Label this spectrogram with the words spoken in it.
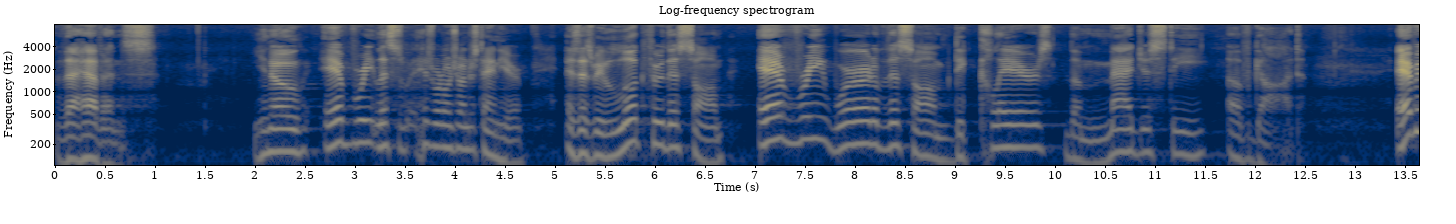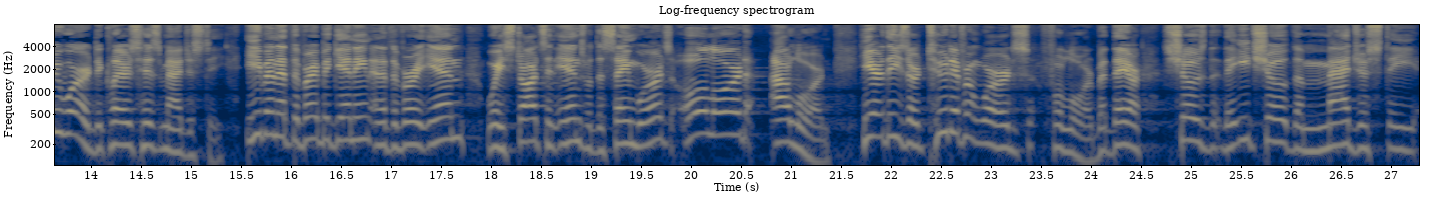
the heavens. You know, every, listen, here's what I want you to understand here is as we look through this psalm, every word of this psalm declares the majesty of God. Every word declares his majesty. Even at the very beginning and at the very end, where he starts and ends with the same words, O Lord, our Lord. Here, these are two different words for Lord, but they are shows they each show the majesty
